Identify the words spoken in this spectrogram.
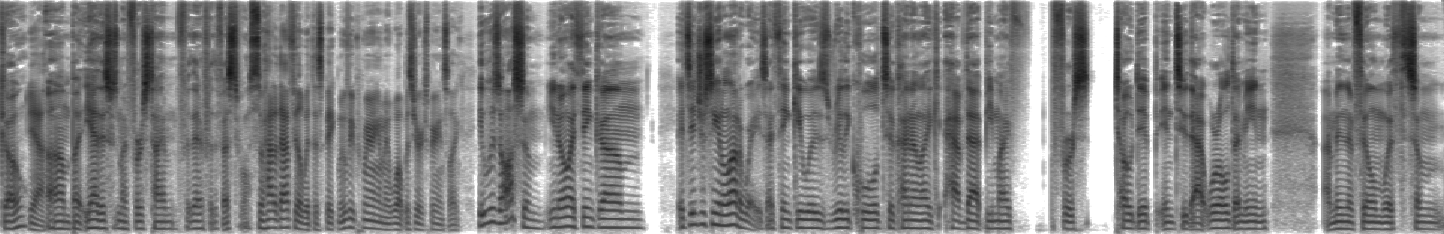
go. Yeah. Um, but yeah, this was my first time for there for the festival. So how did that feel with this big movie premiering? I mean, what was your experience like? It was awesome. You know, I think um, it's interesting in a lot of ways. I think it was really cool to kind of like have that be my f- first toe dip into that world. I mean, I'm in a film with some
